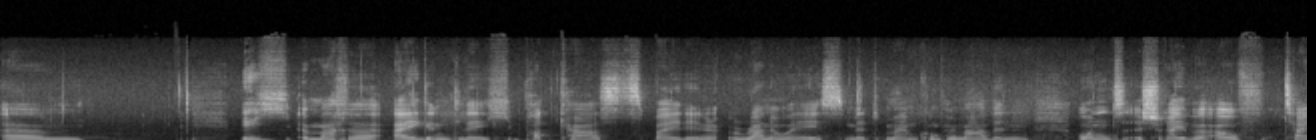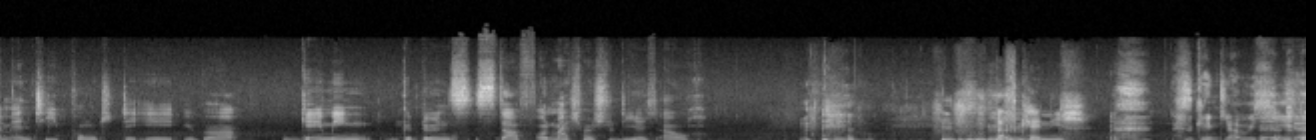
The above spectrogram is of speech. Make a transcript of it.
Ähm, ich mache eigentlich Podcasts bei den Runaways mit meinem Kumpel Marvin und schreibe auf timent.de über Gaming-Gedöns-Stuff und manchmal studiere ich auch. Ja. Das kenne ich. Das kennt, glaube ich, jeder.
